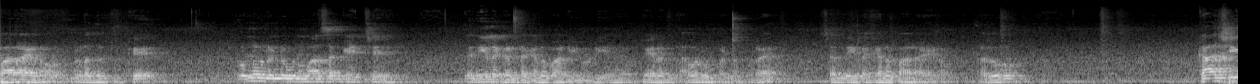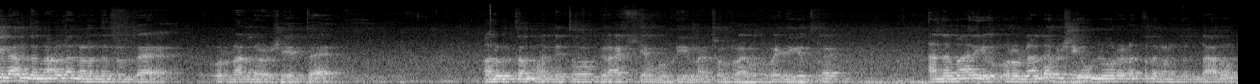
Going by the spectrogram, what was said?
பாராயணம் நடந்துட்டுருக்கு இன்னும் ரெண்டு மூணு மாதம் கழிச்சு இந்த நீலகண்ட கணபாணியினுடைய பேரன் அவரும் பண்ண போகிற சந்தையில் கணபாராயணம் அதுவும் காசியில் அந்த நாளில் நடந்துகிட்டு இருந்த ஒரு நல்ல விஷயத்தை அனுத்தம் அன்னித்துவம் கிராக்கியம் அப்படின்லாம் சொல்கிறாங்க வைதிகத்தில். அந்த மாதிரி ஒரு நல்ல விஷயம் இன்னொரு இடத்துல நடந்திருந்தாலும்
